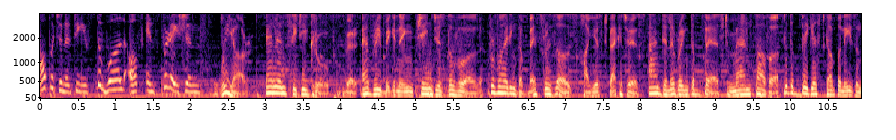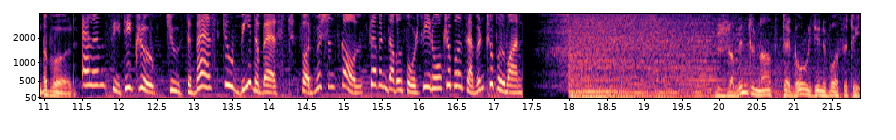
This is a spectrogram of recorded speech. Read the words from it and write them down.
opportunities. The world of inspirations. We are LNCT Group, where every beginning changes the world. Providing the best results, highest packages and delivering the best manpower to the biggest companies in the world. LNCT Group. Choose the best to be the best. For admissions call 7440 777 Rabindranath Tagore University,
